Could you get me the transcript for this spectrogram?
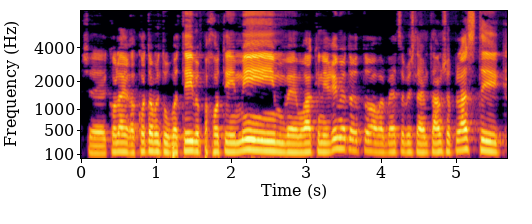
שכל הירקות המתורבתים הם פחות טעימים והם רק נראים יותר טוב, אבל בעצם יש להם טעם של פלסטיק.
